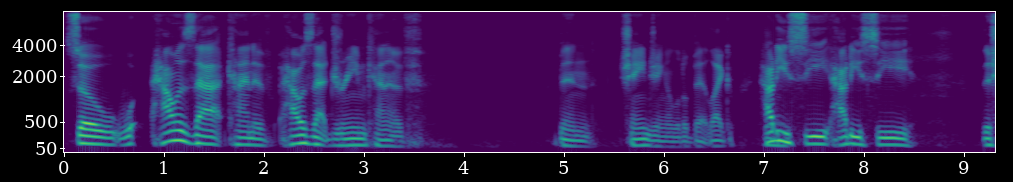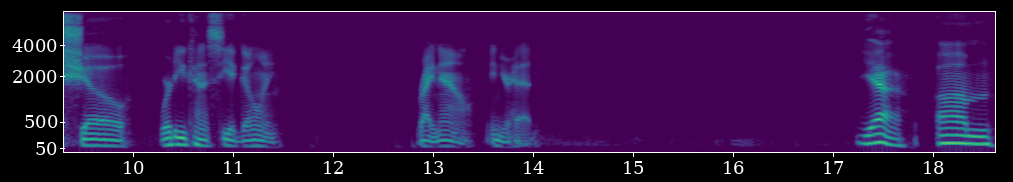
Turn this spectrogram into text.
So wh- how is that kind of how has that dream kind of been changing a little bit? Like how do you see how do you see this show? Where do you kind of see it going right now in your head? Yeah. Um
